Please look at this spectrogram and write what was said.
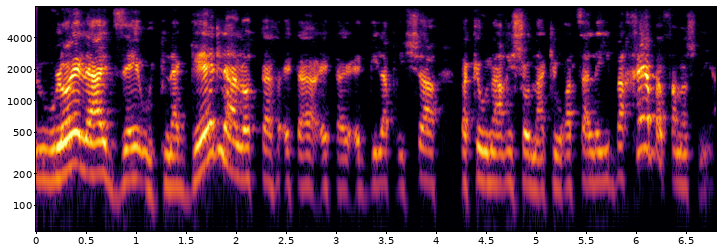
הוא לא העלה את זה, הוא התנגד להעלות את, את, את, את גיל הפרישה בכהונה הראשונה כי הוא רצה להיבחר בפעם השנייה.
